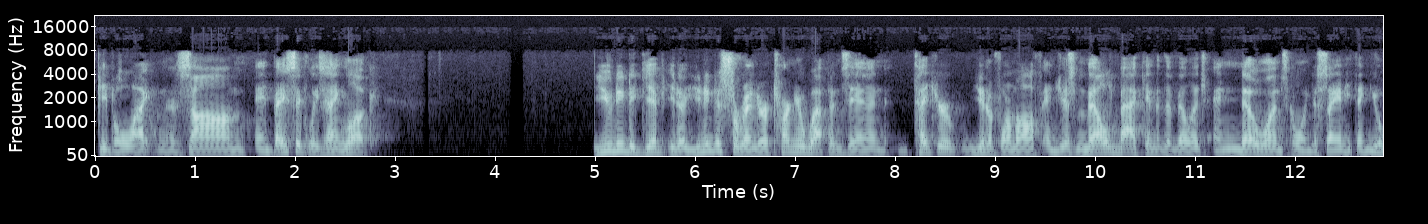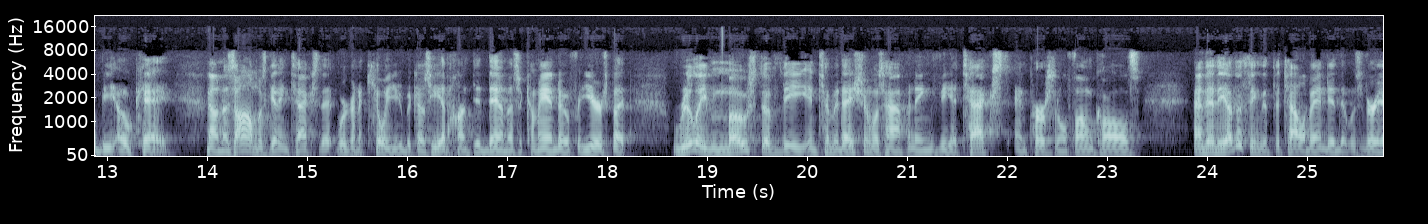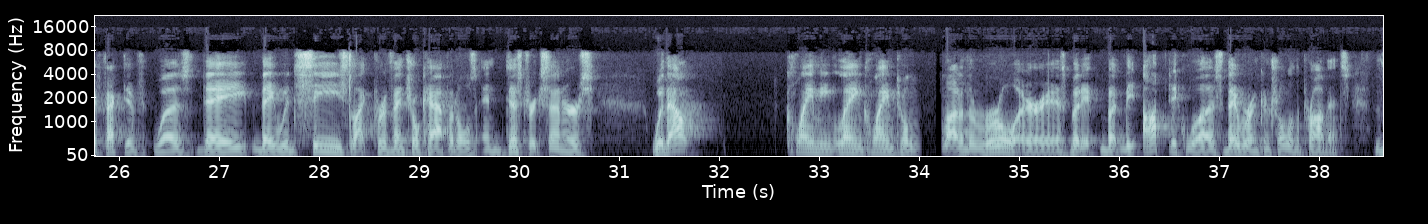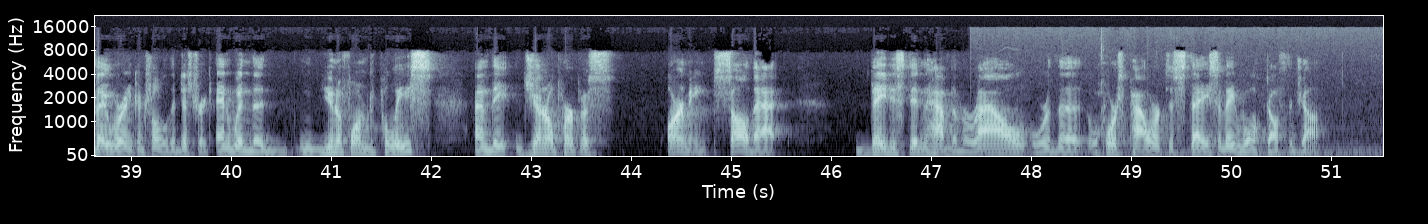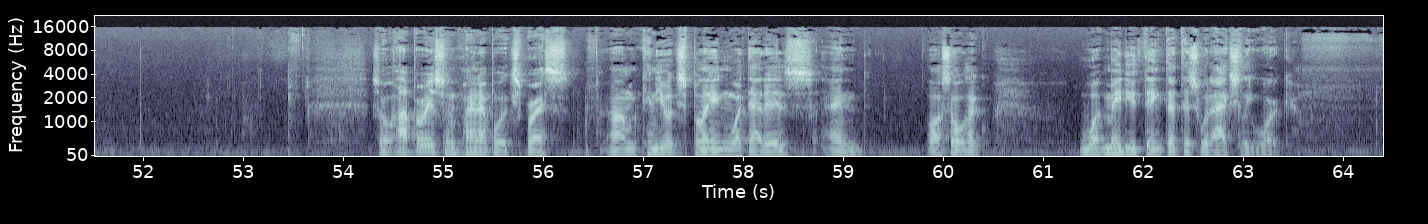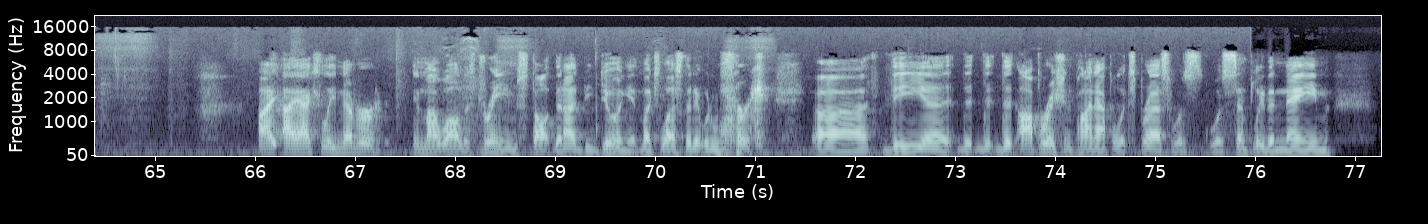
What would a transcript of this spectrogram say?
people like Nizam and basically saying look you need to give, you know, you need to surrender, turn your weapons in, take your uniform off, and just meld back into the village, and no one's going to say anything. You'll be okay. Now, Nizam was getting texts that we're going to kill you because he had hunted them as a commando for years. But really, most of the intimidation was happening via text and personal phone calls. And then the other thing that the Taliban did that was very effective was they they would seize like provincial capitals and district centers without claiming laying claim to a lot of the rural areas, but it, but the optic was they were in control of the province. They were in control of the district. And when the uniformed police and the general purpose army saw that, they just didn't have the morale or the horsepower to stay, so they walked off the job. So, Operation Pineapple Express, um, can you explain what that is? And also, like, what made you think that this would actually work? I, I actually never, in my wildest dreams, thought that I'd be doing it, much less that it would work. Uh, the, uh, the, the, the Operation Pineapple Express was was simply the name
